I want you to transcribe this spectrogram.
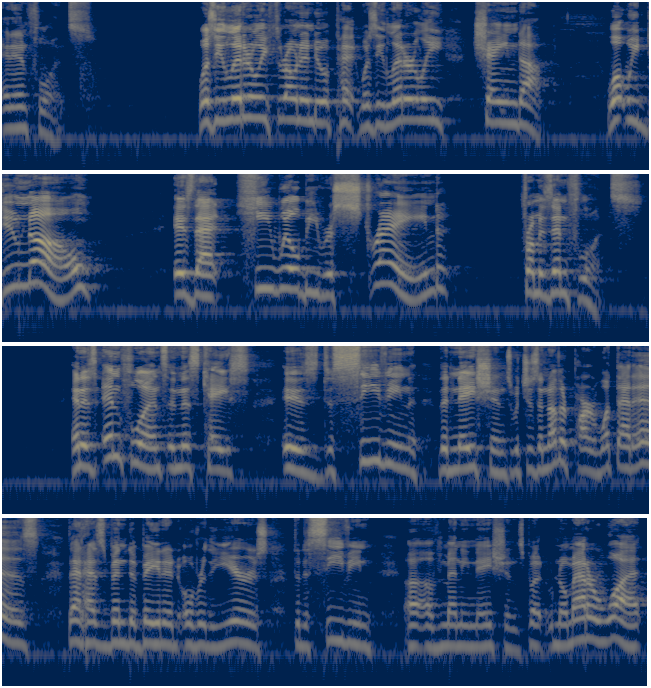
and influence. Was he literally thrown into a pit? Was he literally chained up? What we do know is that he will be restrained from his influence. And his influence in this case is deceiving the nations, which is another part of what that is that has been debated over the years the deceiving uh, of many nations. But no matter what,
